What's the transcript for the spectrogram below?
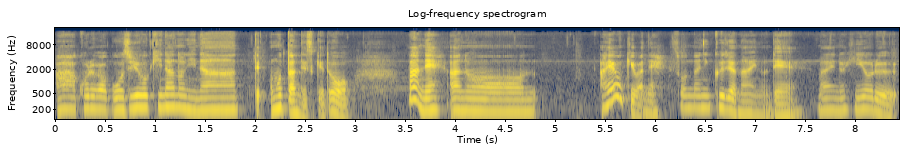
ああこれは5時起きなのになって思ったんですけどまあねあのー、早起きはねそんなに苦じゃないので前の日夜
